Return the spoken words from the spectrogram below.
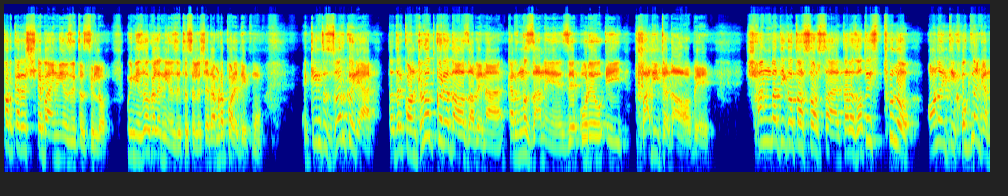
সরকারের সেবায় নিয়োজিত ছিল। ওই নিজেও কালে নিয়োজিত ছিল, সেটা আমরা পরে দেখব। কিন্তু জোর কইরা তাদের কণ্ঠরোধ করে দেওয়া যাবে না, কারণ জানে যে ওরেও এই বাড়িটা দেওয়া হবে। সাংবাদিকতার চর্চায় তারা যতই স্থূল, অনৈতিক হোক না কেন,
